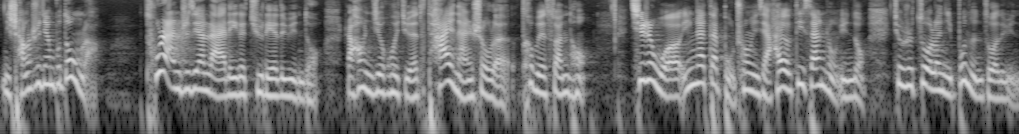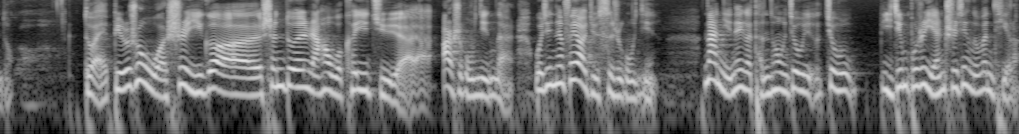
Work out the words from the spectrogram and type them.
你长时间不动了。突然之间来了一个剧烈的运动，然后你就会觉得太难受了，特别酸痛。其实我应该再补充一下，还有第三种运动，就是做了你不能做的运动。对，比如说我是一个深蹲，然后我可以举二十公斤的，我今天非要举四十公斤，那你那个疼痛就就已经不是延迟性的问题了，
